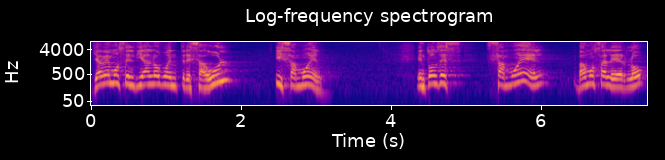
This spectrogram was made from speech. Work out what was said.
ya vemos el diálogo entre Saúl y Samuel. Entonces, Samuel, vamos a leerlo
